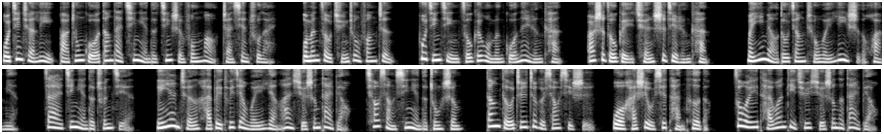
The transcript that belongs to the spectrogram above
我尽全力把中国当代青年的精神风貌展现出来。我们走群众方阵，不仅仅走给我们国内人看，而是走给全世界人看。每一秒都将成为历史的画面。在今年的春节，林彦辰还被推荐为两岸学生代表，敲响新年的钟声。当得知这个消息时，我还是有些忐忑的。作为台湾地区学生的代表，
